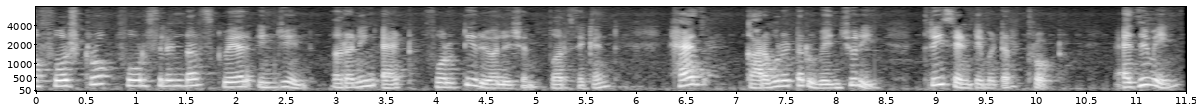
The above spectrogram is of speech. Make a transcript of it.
a 4-stroke 4-cylinder square engine running at 40 revolution per second has carburetor venturi 3 cm throat. Assuming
